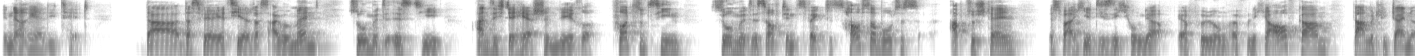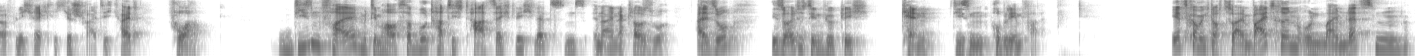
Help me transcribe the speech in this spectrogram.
in der Realität? Da, das wäre jetzt hier das Argument. Somit ist die Ansicht der herrschenden Lehre vorzuziehen. Somit ist auf den Zweck des Hausverbotes abzustellen. Es war hier die Sicherung der Erfüllung öffentlicher Aufgaben. Damit liegt eine öffentlich-rechtliche Streitigkeit vor. Diesen Fall mit dem Hausverbot hatte ich tatsächlich letztens in einer Klausur. Also, ihr solltet den wirklich kennen, diesen Problemfall. Jetzt komme ich noch zu einem weiteren und meinem letzten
